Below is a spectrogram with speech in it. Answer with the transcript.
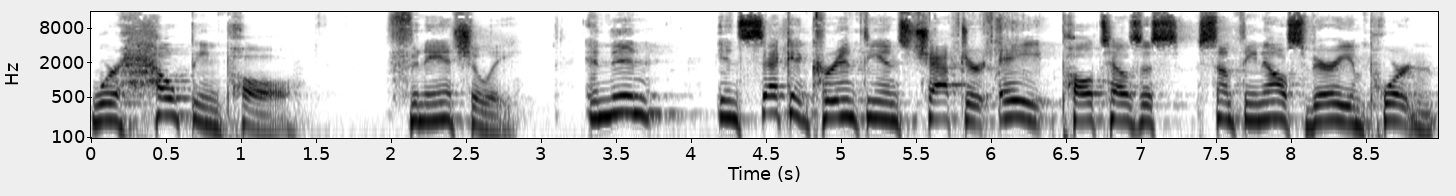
were helping Paul financially. And then in 2 Corinthians chapter 8, Paul tells us something else very important.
